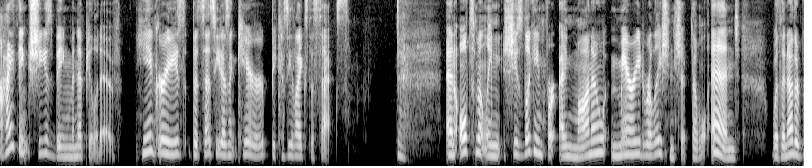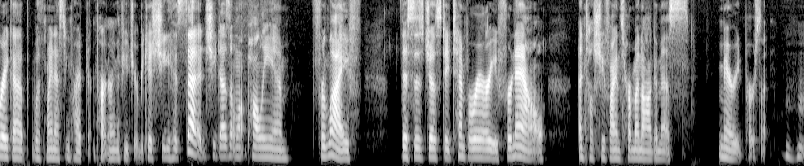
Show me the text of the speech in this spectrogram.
I think she's being manipulative. He agrees, but says he doesn't care because he likes the sex. and ultimately, she's looking for a mono married relationship that will end with another breakup with my nesting partner, partner in the future because she has said she doesn't want polyam for life. This is just a temporary for now until she finds her monogamous married person. Mm-hmm.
